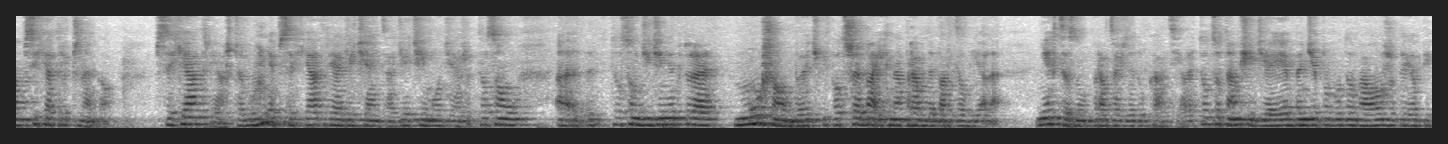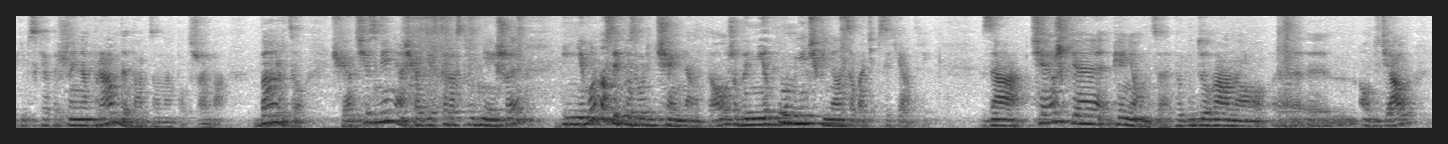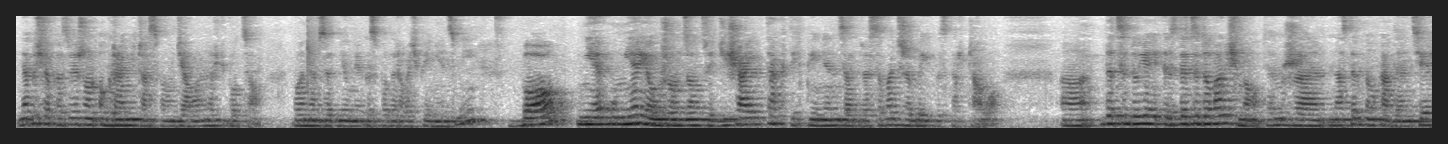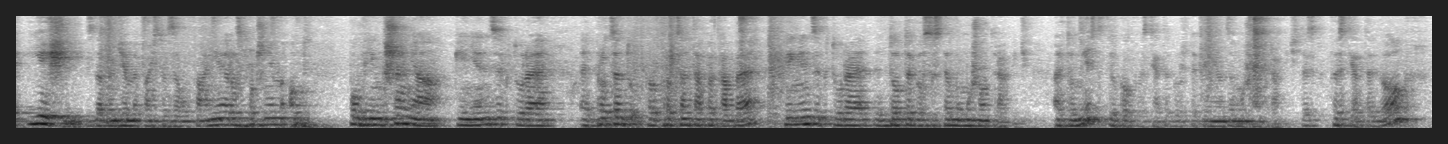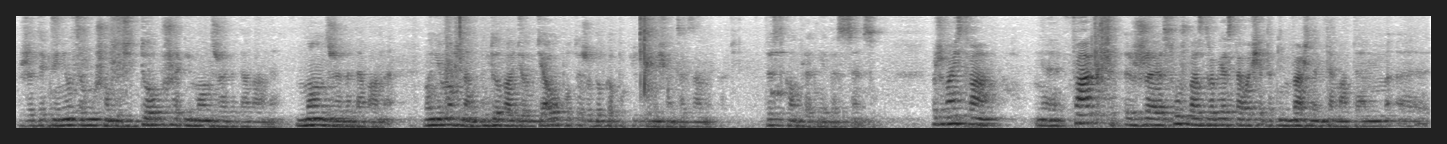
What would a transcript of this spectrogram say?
psychiatrycznego, psychiatria, szczególnie psychiatria dziecięca, dzieci i młodzieży, to są, e, to są dziedziny, które muszą być i potrzeba ich naprawdę bardzo wiele. Nie chcę znów wracać do edukacji, ale to, co tam się dzieje, będzie powodowało, że tej opieki psychiatrycznej naprawdę bardzo nam potrzeba. Bardzo. Świat się zmienia, świat jest coraz trudniejszy i nie wolno sobie pozwolić dzisiaj na to, żeby nie umieć finansować psychiatrii. Za ciężkie pieniądze wybudowano e, e, oddział, nagle się okazuje, że on ogranicza swoją działalność, bo co? Bo NFZ nie umie gospodarować pieniędzmi, bo nie umieją rządzący dzisiaj tak tych pieniędzy adresować, żeby ich wystarczało. Zdecydowaliśmy o tym, że następną kadencję, jeśli zdobędziemy Państwa zaufanie, rozpoczniemy od powiększenia pieniędzy, które e, procentu, pro- procenta PKB, pieniędzy, które do tego systemu muszą trafić. Ale to nie jest tylko kwestia tego, że te pieniądze muszą trafić. To jest kwestia tego, że te pieniądze muszą być dobrze i mądrze wydawane. Mądrze wydawane. Bo nie można budować oddziału po to, żeby go po kilku miesiącach zamykać. To jest kompletnie bez sensu. Proszę Państwa, fakt, że służba zdrowia stała się takim ważnym tematem, e,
